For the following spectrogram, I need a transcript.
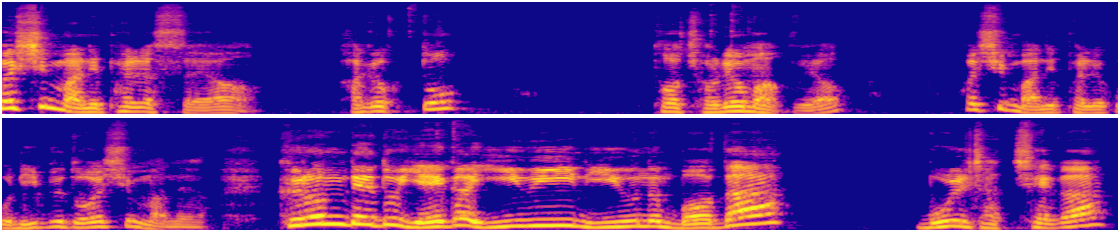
훨씬 많이 팔렸어요. 가격도 더 저렴하고요. 훨씬 많이 팔렸고 리뷰도 훨씬 많아요. 그런데도 얘가 2위인 이유는 뭐다? 몰 자체가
